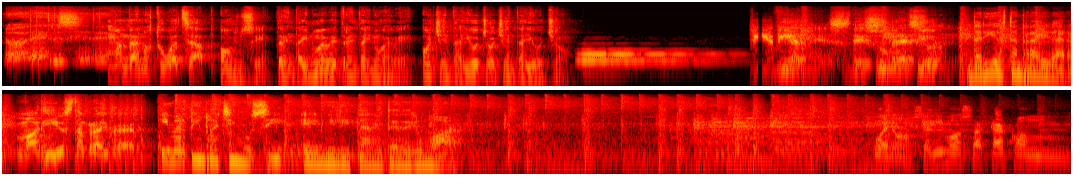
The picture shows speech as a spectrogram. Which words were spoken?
937. Mandanos tu WhatsApp 11 39 39 88 88. Viernes de Superacción. Darío Stanraiver María Stanraiver. y Martín Rachimusi, el militante del humor. Bueno, seguimos acá con,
